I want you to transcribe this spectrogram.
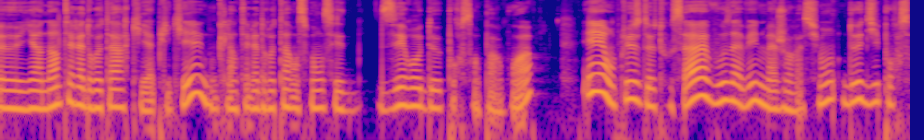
euh, il y a un intérêt de retard qui est appliqué, donc l'intérêt de retard en ce moment c'est 0,2% par mois, et en plus de tout ça, vous avez une majoration de 10%.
